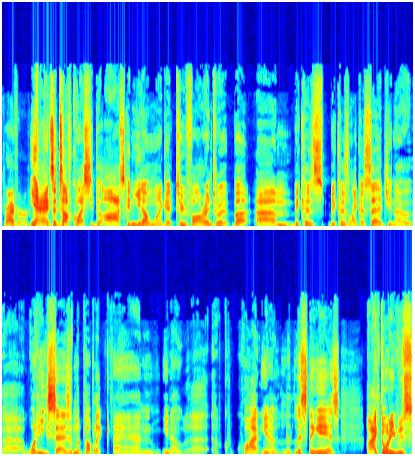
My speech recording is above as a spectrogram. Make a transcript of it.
driver. Yeah, right? it's a tough question to ask, and you don't want to get too far into it. But um, because because like I said, you know uh, what he says in the public, and you know, uh, quiet, you know, li- listening ears. I thought he was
